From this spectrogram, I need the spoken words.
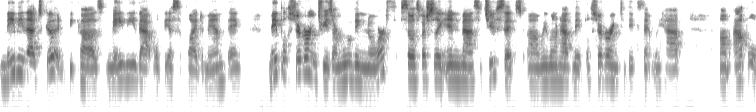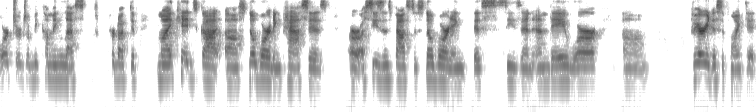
Maybe that's good because maybe that will be a supply demand thing. Maple sugaring trees are moving north. So, especially in Massachusetts, uh, we won't have maple sugaring to the extent we have. Um, apple orchards are becoming less productive. My kids got uh, snowboarding passes or a season's pass to snowboarding this season, and they were um, very disappointed.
